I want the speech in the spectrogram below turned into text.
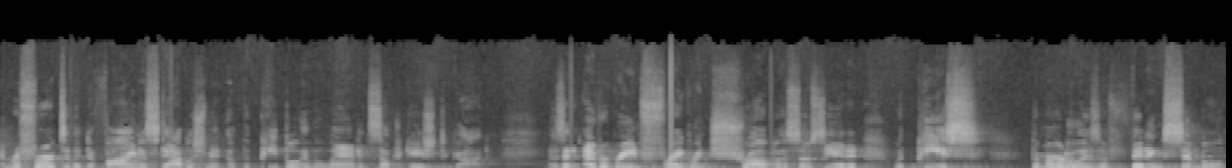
and refer to the divine establishment of the people in the land in subjugation to God. As an evergreen, fragrant shrub associated with peace, the myrtle is a fitting symbol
